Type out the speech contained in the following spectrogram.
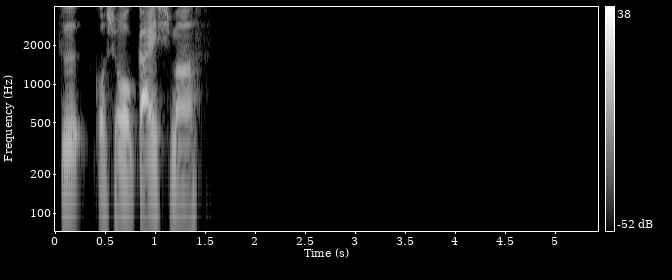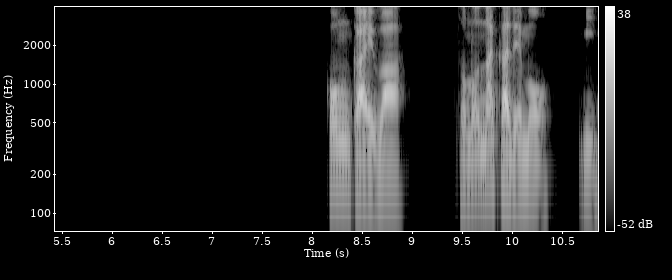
つご紹介します。今回はその中でも3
